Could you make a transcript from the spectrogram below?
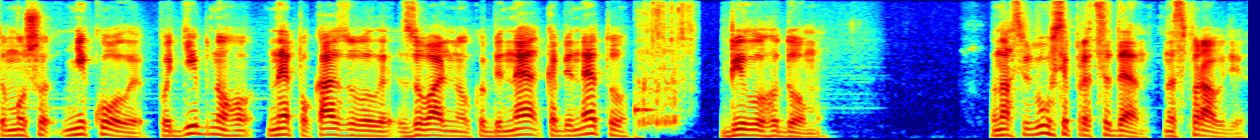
тому що ніколи подібного не показували з овального кабінету Білого Дому. У нас відбувся прецедент, насправді.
